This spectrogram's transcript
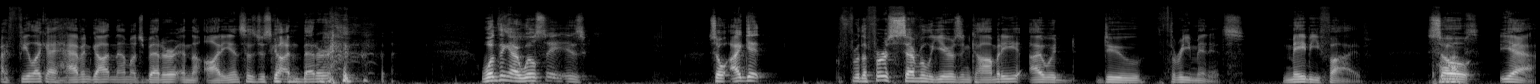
I feel like I haven't gotten that much better and the audience has just gotten better. One thing I will say is so I get for the first several years in comedy, I would do three minutes, maybe five. So Tops. yeah,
